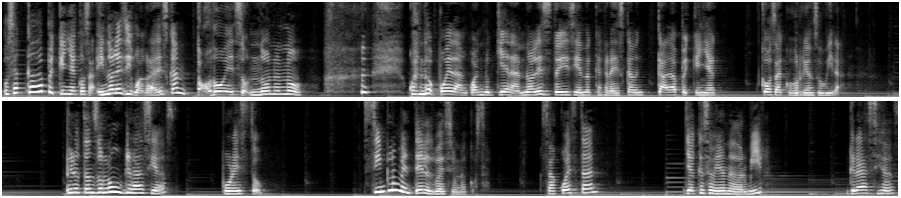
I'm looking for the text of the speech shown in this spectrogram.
O sea, cada pequeña cosa. Y no les digo, agradezcan todo eso. No, no, no. cuando puedan, cuando quieran. No les estoy diciendo que agradezcan cada pequeña cosa que ocurrió en su vida. Pero tan solo un gracias por esto. Simplemente les voy a decir una cosa. Se acuestan, ya que se vayan a dormir. Gracias,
